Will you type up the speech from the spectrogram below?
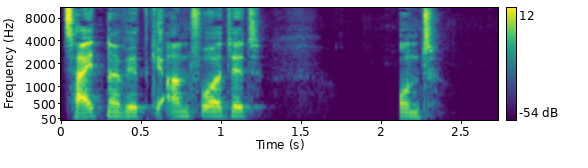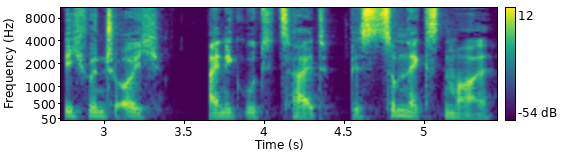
Zeitnah wird geantwortet. Und ich wünsche euch eine gute Zeit. Bis zum nächsten Mal.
